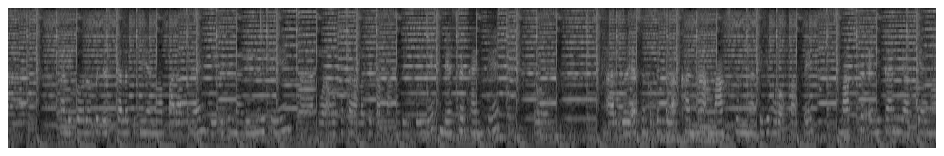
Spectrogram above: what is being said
और Nanti kalau dapat just kalau punya nama para brand, dia bisa nagi ini ke, dua aku kalau kita paham bisu ya, biasa kan ke, so আর গৈ আছে কপি কালাখান হা মাস্ক তো নিহাতি কি হরক কাপে মাস্ক এনি টাইম याके ना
